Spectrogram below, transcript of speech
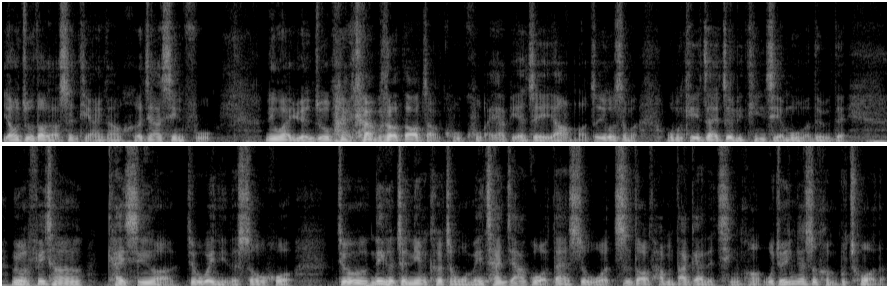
姚祝道长身体安康，阖家幸福。另外，圆桌派看不到道长哭哭，哎呀，别这样嘛，这有什么？我们可以在这里听节目嘛，对不对？那么非常开心啊，就为你的收获。就那个正念课程我没参加过，但是我知道他们大概的情况，我觉得应该是很不错的。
